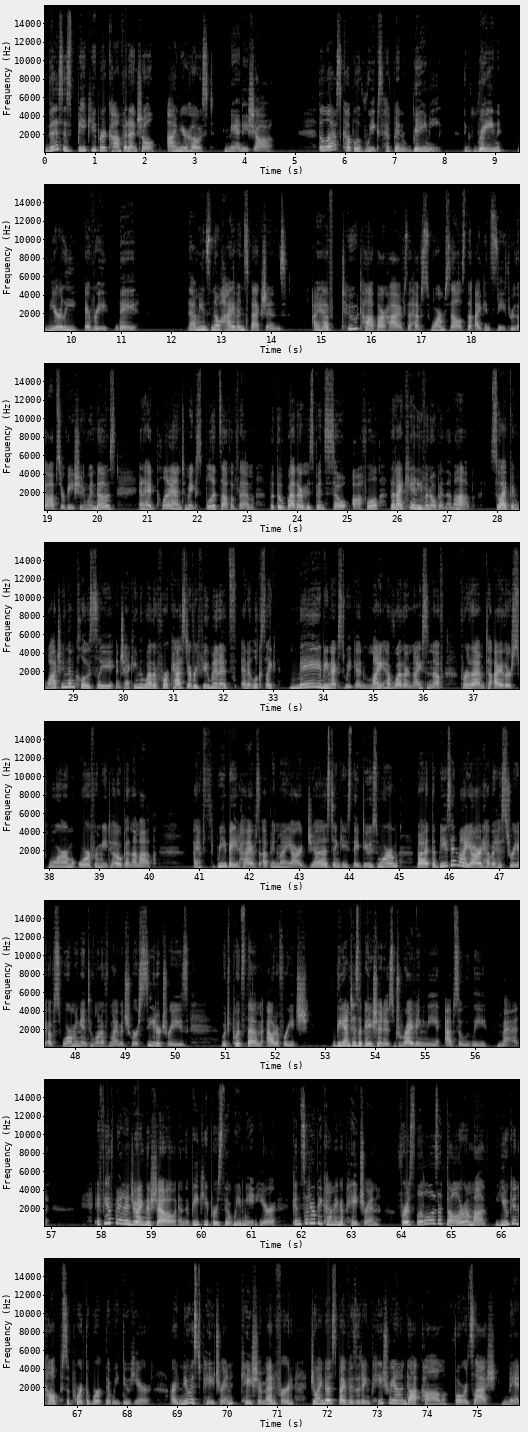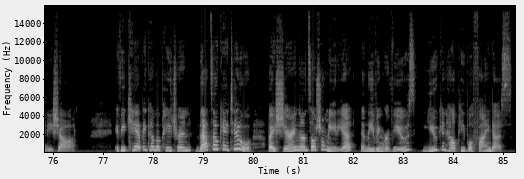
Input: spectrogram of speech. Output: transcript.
This is Beekeeper Confidential. I'm your host, Mandy Shaw. The last couple of weeks have been rainy, like rain nearly every day. That means no hive inspections. I have two top bar hives that have swarm cells that I can see through the observation windows, and I had planned to make splits off of them, but the weather has been so awful that I can't even open them up. So I've been watching them closely and checking the weather forecast every few minutes, and it looks like maybe next weekend might have weather nice enough for them to either swarm or for me to open them up. I have three bait hives up in my yard just in case they do swarm, but the bees in my yard have a history of swarming into one of my mature cedar trees, which puts them out of reach. The anticipation is driving me absolutely mad. If you've been enjoying the show and the beekeepers that we meet here, consider becoming a patron. For as little as a dollar a month, you can help support the work that we do here. Our newest patron, Keisha Medford, joined us by visiting patreon.com forward slash Mandy Shaw. If you can't become a patron, that's okay too. By sharing on social media and leaving reviews, you can help people find us.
